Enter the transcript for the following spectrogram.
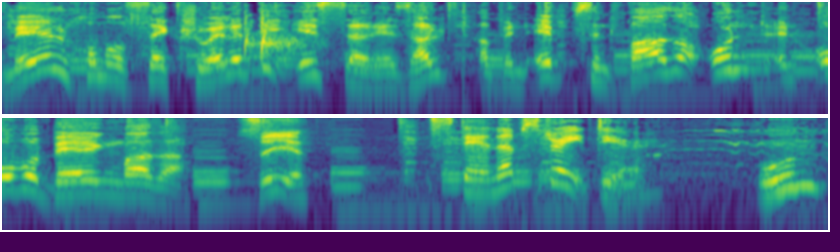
Male homosexuality is the result of an absent father and an overbearing mother. See ya. Stand up straight, dear. And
